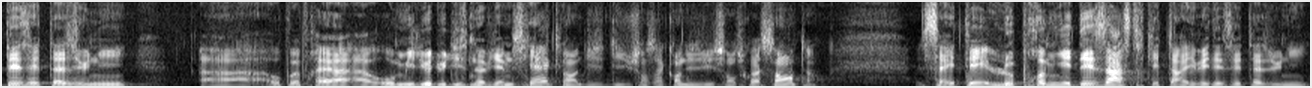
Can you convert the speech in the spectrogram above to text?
des États-Unis, à, peu près au milieu du 19e siècle, en 1850-1860, ça a été le premier désastre qui est arrivé des États-Unis.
